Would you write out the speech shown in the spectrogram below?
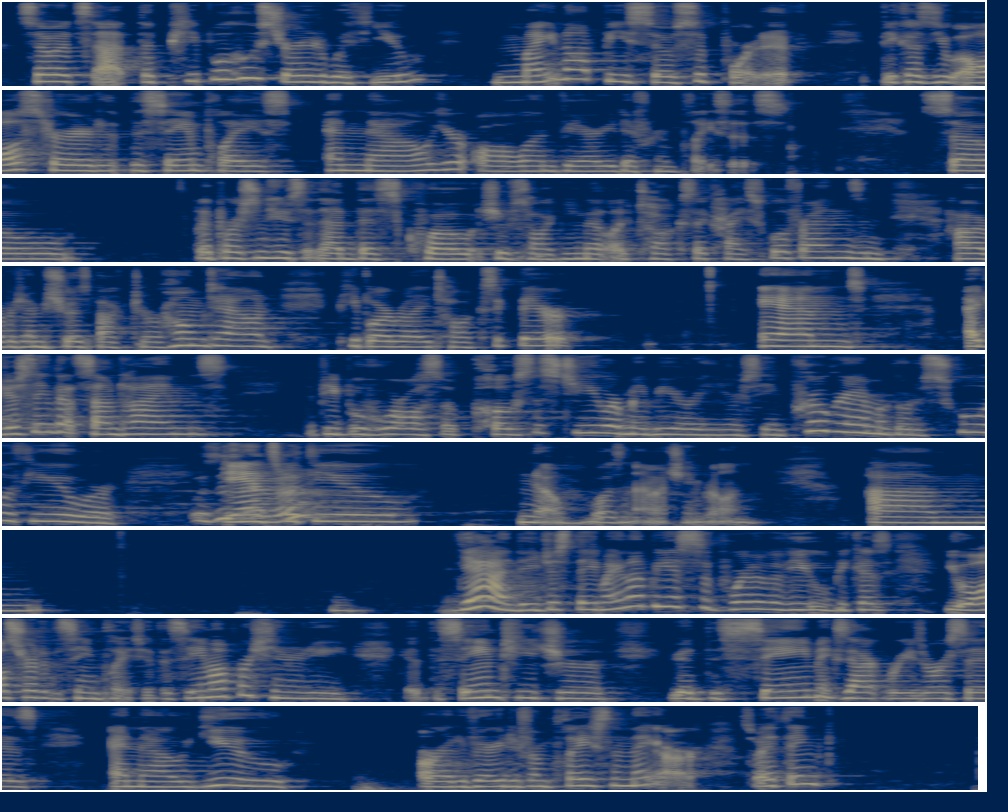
So it's that the people who started with you might not be so supportive because you all started at the same place and now you're all in very different places. So the person who said this quote, she was talking about like toxic high school friends and how every time she goes back to her hometown, people are really toxic there. And I just think that sometimes the people who are also closest to you, or maybe are in your same program, or go to school with you, or dance Emma? with you. No, wasn't Emma Chamberlain. Um, yeah, they just they might not be as supportive of you because you all started at the same place. You had the same opportunity, you had the same teacher, you had the same exact resources, and now you are at a very different place than they are. So I think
